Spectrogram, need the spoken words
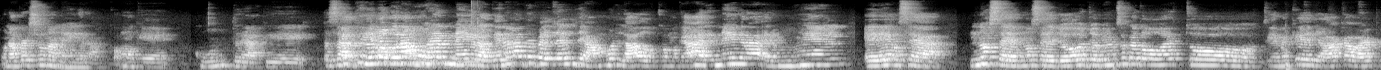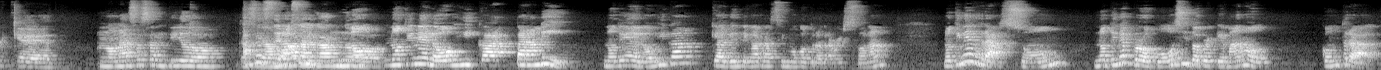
una persona negra, como que, Contra, que... o sea, tiene una mujer negra, tiene las de perder de ambos lados, como que, ah, eres negra, eres mujer, eres, o sea, no sé, no sé, yo, yo pienso que todo esto tiene que ya acabar porque no me hace sentido que Hace sigamos alargando. no, no tiene lógica, para mí, no tiene lógica que alguien tenga racismo contra otra persona. No tiene razón, no tiene propósito, porque, mano, contra,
